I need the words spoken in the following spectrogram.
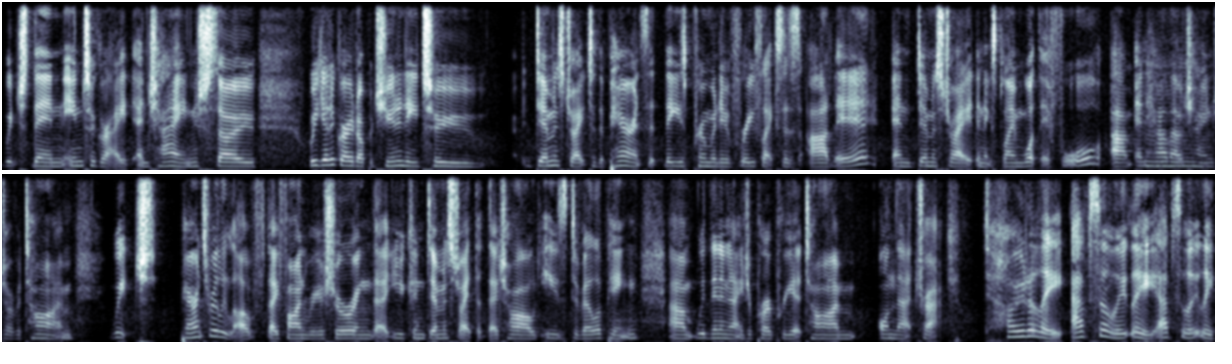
which then integrate and change. So we get a great opportunity to demonstrate to the parents that these primitive reflexes are there and demonstrate and explain what they're for um, and how they'll change over time, which parents really love. They find reassuring that you can demonstrate that their child is developing um, within an age appropriate time on that track. Totally, absolutely, absolutely.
